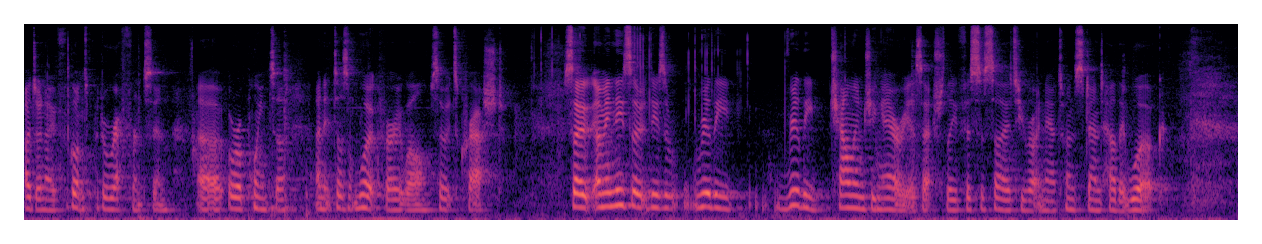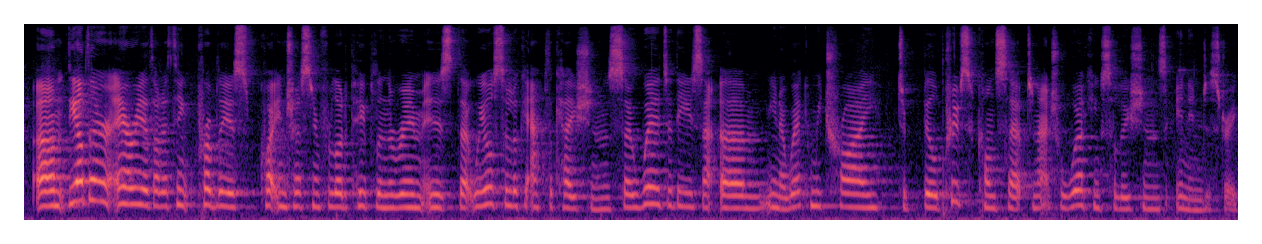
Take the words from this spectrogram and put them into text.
I don't know, forgotten to put a reference in uh, or a pointer, and it doesn't work very well, so it's crashed. So I mean, these are these are really really challenging areas actually for society right now to understand how they work. Um, the other area that I think probably is quite interesting for a lot of people in the room is that we also look at applications. So where do these, um, you know, where can we try to build proofs of concept and actual working solutions in industry?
